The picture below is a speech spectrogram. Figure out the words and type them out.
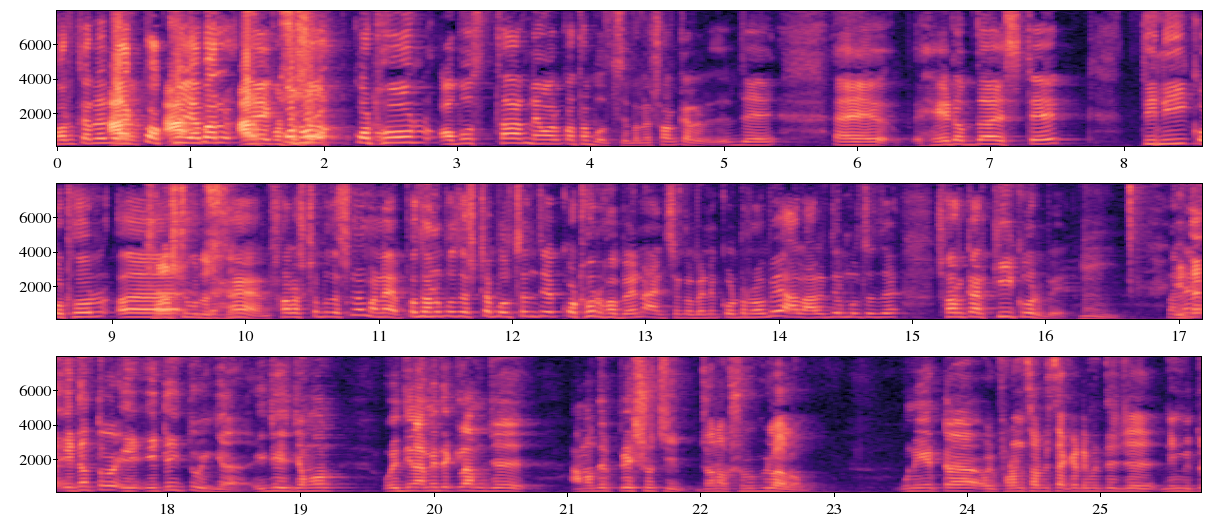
সরকারের এক পক্ষই আবার কঠোর কঠোর অবস্থান নেওয়ার কথা বলছে। মানে সরকার যে হেড অফ দ্য স্টেট তিনি কঠোর। হ্যাঁ স্বরাষ্ট্র উপদেষ্টা মানে প্রধান উপদেষ্টা বলছেন যে কঠোর হবেন আইন শৃঙ্খলা বাহিনী কঠোর হবে আর আরেকজন বলছেন যে সরকার কি করবে। মানে- এটা এটা তো এটাই তো ইয়া। এই যে যেমন ওই দিন আমি দেখলাম যে আমাদের প্রেস সচিব জনাব শফিকুল আলম উনি একটা ওই ফরেন সার্ভিস একাডেমিতে যে নিয়মিত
